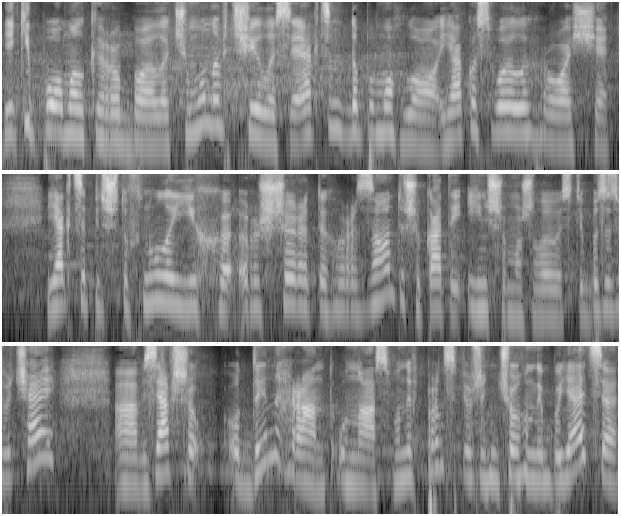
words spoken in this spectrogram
які помилки робили, чому навчилися, як це допомогло, як освоїли гроші, як це підштовхнуло їх розширити розширити горизонт і шукати інші можливості. Бо зазвичай, взявши один грант у нас, вони в принципі вже нічого не бояться.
